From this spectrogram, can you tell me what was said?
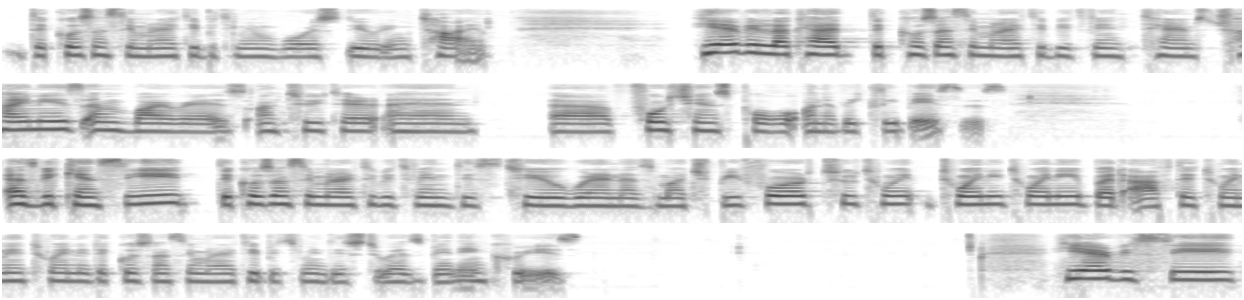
the cosine similarity between words during time. Here we look at the cosine similarity between terms Chinese and virus on Twitter and uh, 4chan's poll on a weekly basis. As we can see, the cosine similarity between these two weren't as much before 2020, but after 2020, the cosine similarity between these two has been increased. Here we see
